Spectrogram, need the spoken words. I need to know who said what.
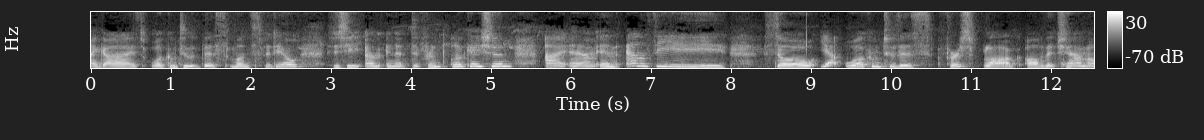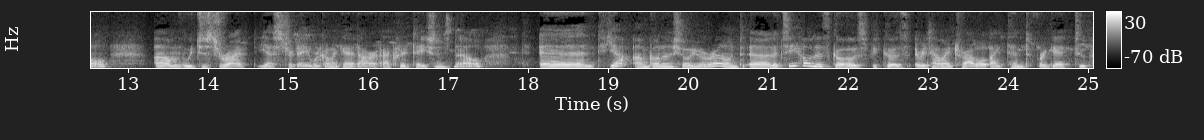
Speaker 1: Hi guys, welcome to this month's video. As you see, I'm in a different location. I am in Annecy. So yeah, welcome to this first vlog of the channel. Um, we just arrived yesterday. We're gonna get our accreditations now. And yeah, I'm gonna show you around. Uh, let's see how this goes because every time I travel, I tend to forget to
